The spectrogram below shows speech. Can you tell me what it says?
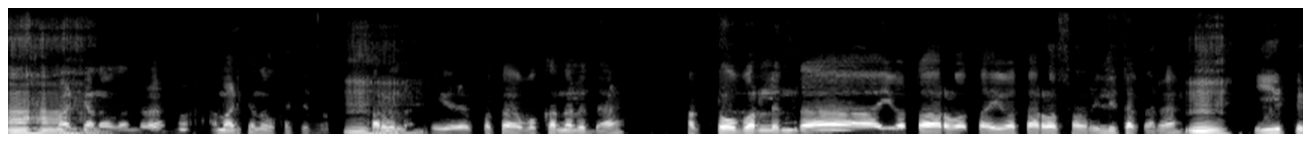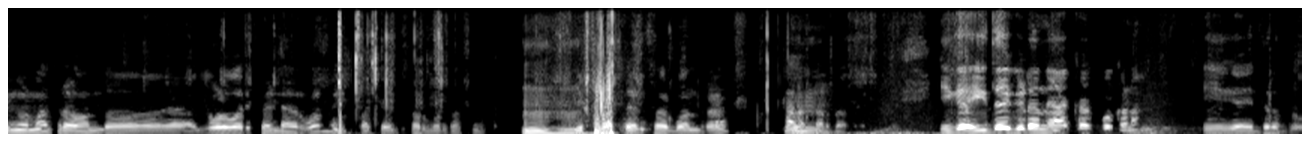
ಹಾ ಹಾ. ಮಾಡ್ಕೊಂಡ್ ಹೋಗಂದ್ರ ಮಾಡ್ಕೊಂಡ್ ಹೋಗತ್ತೀನಿ ಹ್ಮ್ ಪರವಾಗಿಲ್ಲ. ಈಗ ಕೊತ್ತ ಒಕ್ಕಂದಲ್ಲಿದ್ದ. ಅಕ್ಟೋಬರ್ಲಿಂದ ಐವತ್ತು ಅರವತ್ತು ಐವತ್ತು ಅರವತ್ತು ಸಾವಿರ ಇಲ್ಲಿ ತಕರ ಈ ತಿಂಗಳು ಮಾತ್ರ ಒಂದು ಏಳುವರೆ ಪೆಂಡರ್ ಬಂದು ಇಪ್ಪತ್ತೆಂಟು ಸಾವಿರ ಬರ್ತದೆ ಇಪ್ಪತ್ತೆಂಟು ಸಾವಿರ ಬಂದ್ರೆ ಈಗ ಇದೇ ಗಿಡನ ಯಾಕೆ ಹಾಕ್ಬೇಕಣ್ಣ? ಈಗ ಇದ್ರದ್ದು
